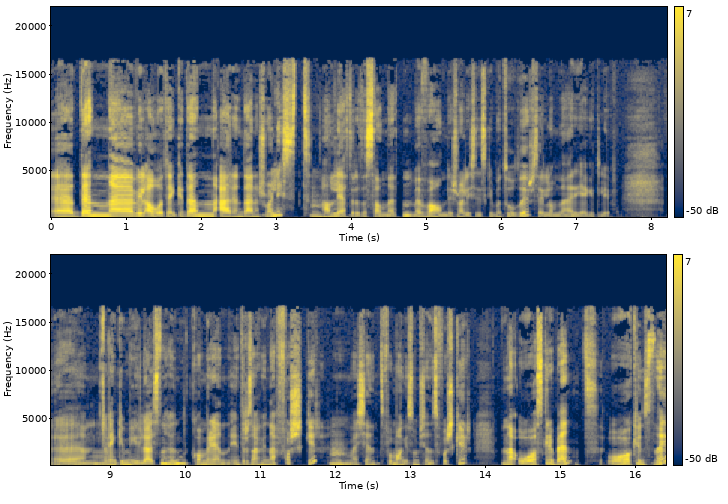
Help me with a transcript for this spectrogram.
Eh, den eh, vil alle tenke den er en, Det er en journalist. Mm. Han leter etter sannheten med vanlige journalistiske metoder, selv om det er i eget liv. Eh, Wenche uh, Myhrleisen hun, hun er forsker. Mm. Hun er kjent for mange som kjønnsforsker. Hun er òg skribent og kunstner.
